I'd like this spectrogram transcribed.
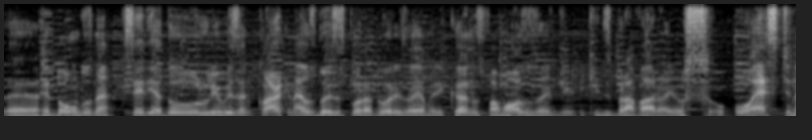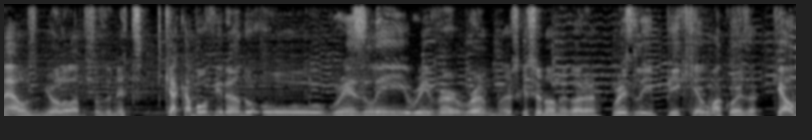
é, redondos, né? Que seria do Lewis and Clark, né? Os dois exploradores aí americanos famosos aí de, que desbravaram aí os, o oeste, né? Os miolos lá dos Estados Unidos. Que acabou virando o Grizzly River Run. Eu esqueci o nome agora. Grizzly Peak, alguma coisa. Que é o,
